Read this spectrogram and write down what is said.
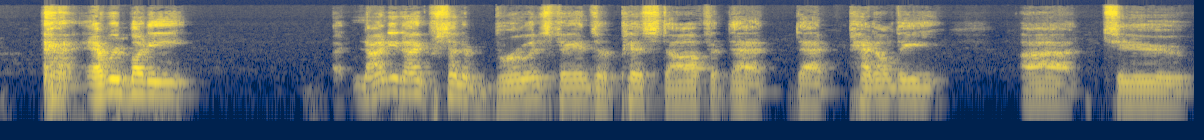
Everybody, 99% of Bruins fans are pissed off at that that penalty uh, to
